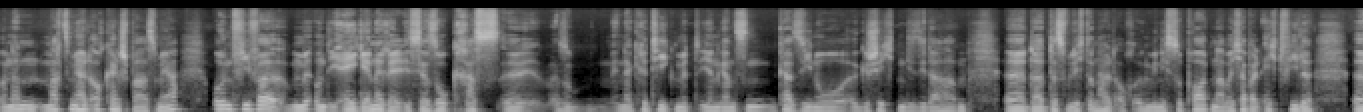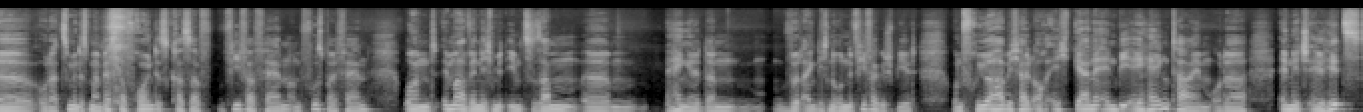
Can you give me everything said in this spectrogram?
Und dann macht es mir halt auch keinen Spaß mehr. Und FIFA und EA generell ist ja so krass, äh, also in der Kritik mit ihren ganzen Casino-Geschichten, die sie da haben. Äh, da, das will ich dann halt auch irgendwie nicht supporten. Aber ich habe halt echt viele, äh, oder zumindest mein bester Freund ist krasser FIFA-Fan und Fußball-Fan. Und immer wenn ich mit ihm zusammen ähm, hänge, dann wird eigentlich eine Runde FIFA gespielt. Und früher habe ich halt auch echt gerne NBA Hangtime oder NHL Hits,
